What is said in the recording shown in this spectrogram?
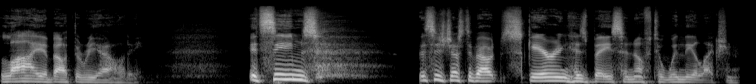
lie about the reality? It seems this is just about scaring his base enough to win the election.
